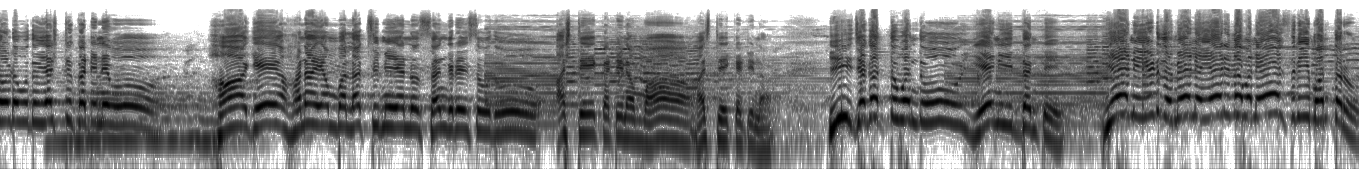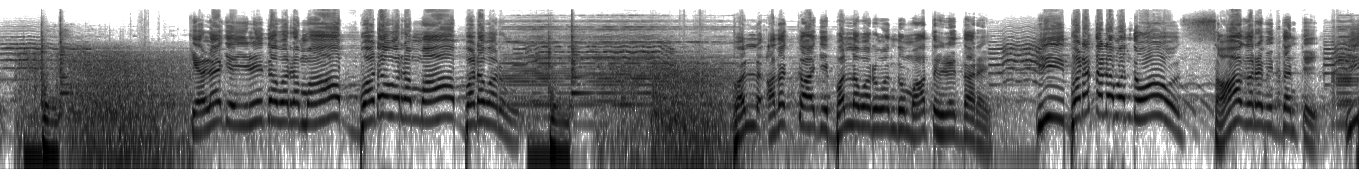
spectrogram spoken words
ತೋಡುವುದು ಎಷ್ಟು ಕಠಿಣವೋ, ಹಾಗೆ ಹಣ ಎಂಬ ಲಕ್ಷ್ಮಿಯನ್ನು ಸಂಗ್ರಹಿಸುವುದು ಅಷ್ಟೇ ಕಠಿಣಮ್ಮ, ಅಷ್ಟೇ ಕಠಿಣ. ಈ ಜಗತ್ತು ಒಂದು ಏಣಿ ಇದ್ದಂತೆ, ಏಣಿ ಹಿಡಿದ ಮೇಲೆ ಏರಿದವನೇ ಶ್ರೀಮಂತರು. ಕೆಳಗೆ ಇಳಿದವರಮ್ಮ, ಬಡವರಮ್ಮ, ಬಡವರು. ಬಲ್ಲ ಅದಕ್ಕಾಗಿ ಬಲ್ಲವರು ಒಂದು ಮಾತು ಹೇಳಿದ್ದಾರೆ. ಈ ಬಡತನ ಒಂದು ಸಾಗರವಿದ್ದಂತೆ. ಈ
